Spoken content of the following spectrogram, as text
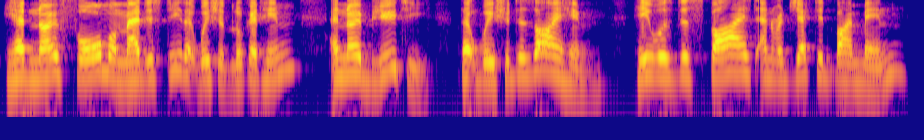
He had no form or majesty that we should look at him, and no beauty that we should desire him. He was despised and rejected by men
